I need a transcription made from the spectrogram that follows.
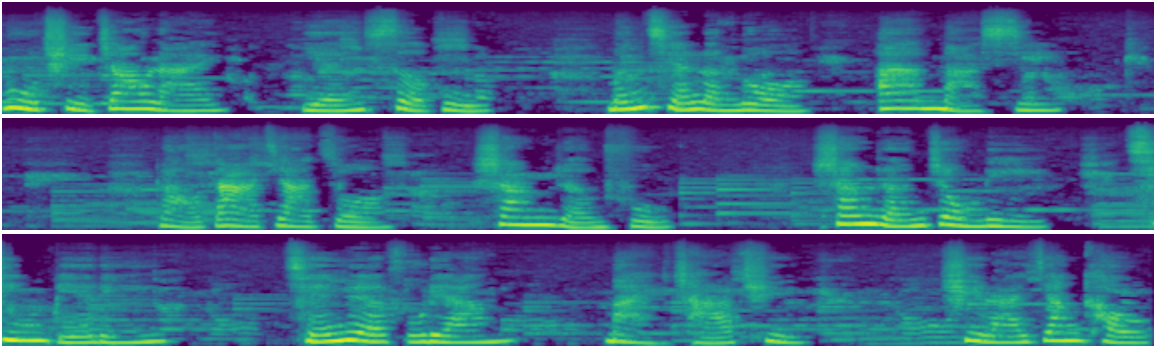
暮去朝来颜色故，门前冷落鞍马稀。老大嫁作商人妇，商人重利。轻别离，前月浮梁买茶去，去来江口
